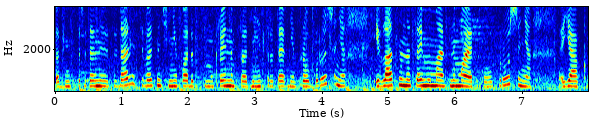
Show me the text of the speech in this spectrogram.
адміністративної відповідальності визначені Кодексом України про адміністративні правопорушення. І власне на цей момент немає такого порушення, як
